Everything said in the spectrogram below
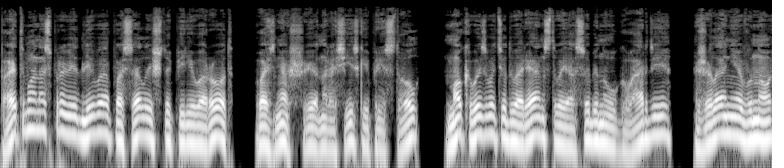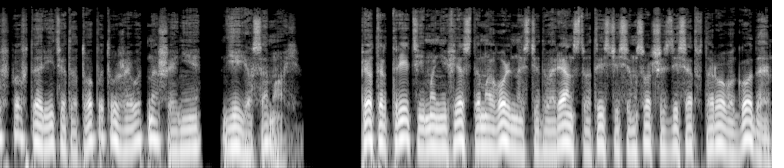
Поэтому она справедливо опасалась, что переворот, вознесший ее на российский престол, мог вызвать у дворянства и особенно у гвардии желание вновь повторить этот опыт уже в отношении ее самой. Петр III манифестом о вольности дворянства 1762 года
